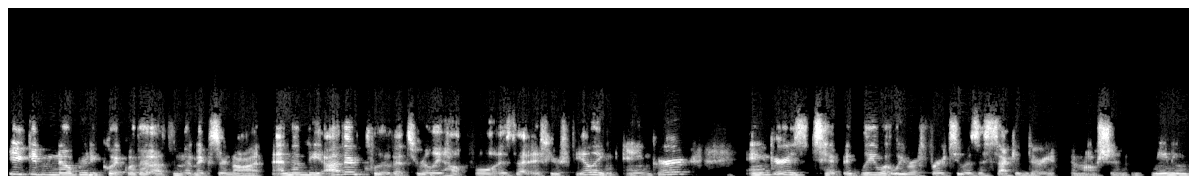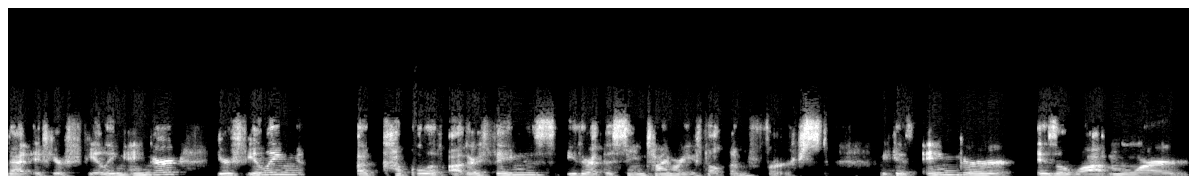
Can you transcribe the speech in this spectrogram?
you can know pretty quick whether that's in the mix or not. And then the other clue that's really helpful is that if you're feeling anger, anger is typically what we refer to as a secondary emotion, meaning that if you're feeling anger, you're feeling a couple of other things either at the same time or you felt them first. Because anger is a lot more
